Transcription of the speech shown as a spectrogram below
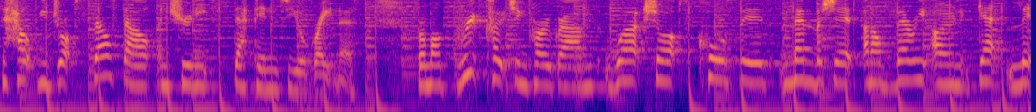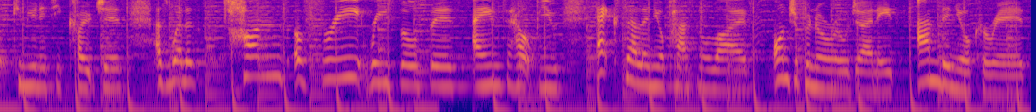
to help you drop self doubt and truly step into your greatness from our group coaching programs, workshops, courses, memberships, and our very own Get Lit community coaches, as well as tons of free resources aimed to help you excel in your personal lives, entrepreneurial journeys, and in your careers.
